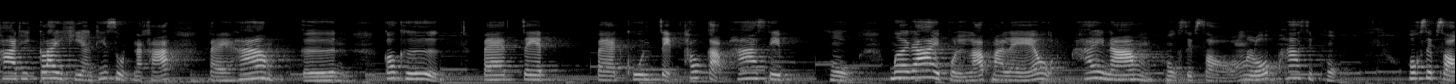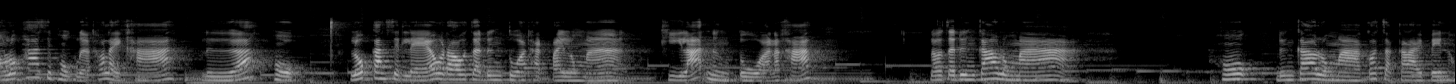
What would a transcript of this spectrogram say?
ค่าที่ใกล้เคียงที่สุดนะคะ แต่ห้ามเกิน ก็คือ 8 7 8คูณ7เท่ากับ 56 เมื่อได้ผลลัพธ์มาแล้ว ให้นำ62 ลบ 56 62 ลบ 56 เหลือเท่าไหร่คะ เหลือ 6 ลบกันเสร็จแล้วเราจะดึงตัวถัดไปลงมา ทีละ 1 ตัวนะคะ เราจะดึง 9 ลงมา 6 ดึง 9 ลงมาก็จะกลายเป็น 69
